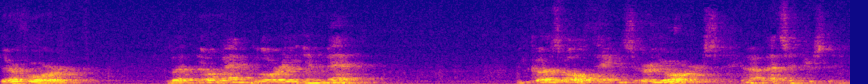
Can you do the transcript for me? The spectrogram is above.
Therefore, let no man glory in men, because all things are yours. Now, that's interesting.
